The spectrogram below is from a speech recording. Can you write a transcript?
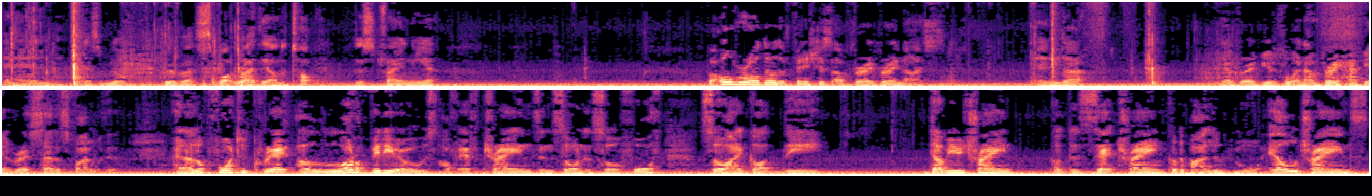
And there's a little bit of a spot right there on the top of this train here. But overall though, the finishes are very, very nice. And uh, they're very beautiful and I'm very happy and very satisfied with it. And I look forward to create a lot of videos of F trains and so on and so forth. So I got the W train, got the Z train, got to buy a little bit more L trains,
